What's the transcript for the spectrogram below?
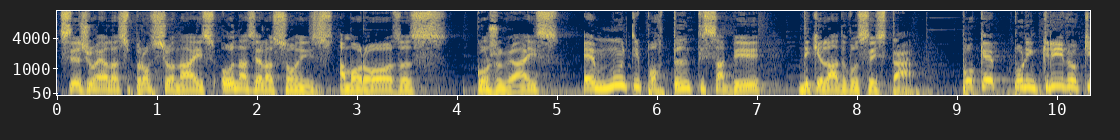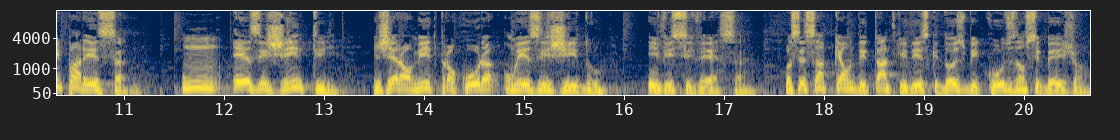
sejam elas profissionais ou nas relações amorosas, conjugais, é muito importante saber de que lado você está. Porque, por incrível que pareça, um exigente geralmente procura um exigido e vice-versa. Você sabe que há um ditado que diz que dois bicudos não se beijam.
